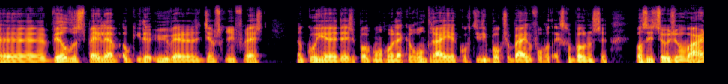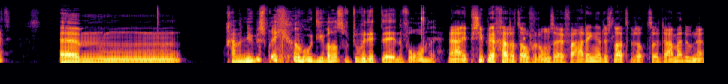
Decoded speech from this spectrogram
uh, wilde spelen, ook ieder uur werden de gyms gerefreshed. Dan kon je deze Pokémon gewoon lekker rondrijden. Kocht je die box erbij voor wat extra bonussen. Was dit sowieso waard. Um, gaan we nu bespreken hoe die was? Of doen we dit uh, in de volgende? Nou, in principe gaat het over onze ervaringen. Dus laten we dat uh, daar maar doen, hè?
